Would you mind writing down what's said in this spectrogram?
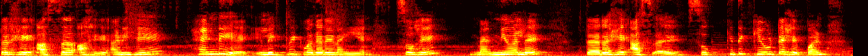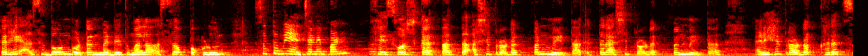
तर हे असं आहे आणि हे हँडी आहे. इलेक्ट्रिक वगैरे नाहीये. सो हे मॅन्युअल आहे. तर हे असं आहे. सो किती क्यूट आहे हे पण. तर हे असं दोन बोटांमध्ये तुम्हाला असं पकडून सो तुम्ही याच्याने पण फेसवॉश करतात. तर असे प्रॉडक्ट पण मिळतात. तर असे प्रॉडक्ट पण मिळतात. आणि हे प्रॉडक्ट खरंच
